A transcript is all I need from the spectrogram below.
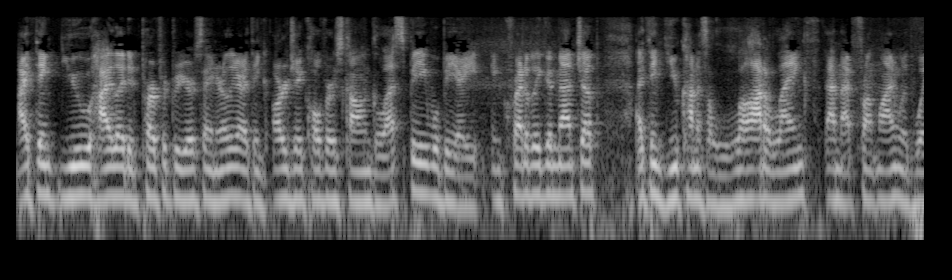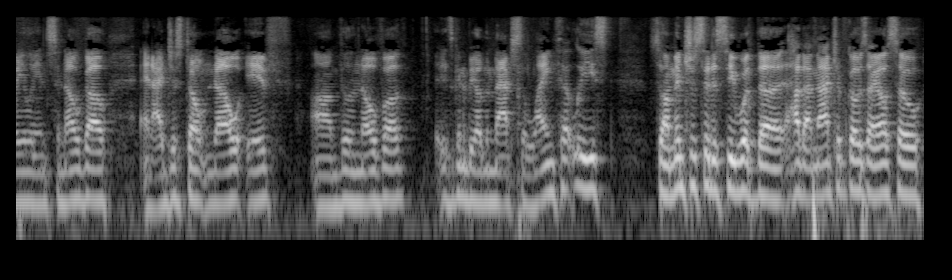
I think you highlighted perfect what you were saying earlier. I think RJ Culver's Collin Gillespie will be a incredibly good matchup. I think UConn has a lot of length on that front line with Whaley and Sanogo, and I just don't know if um, Villanova is going to be able to match the length at least. So I'm interested to see what the how that matchup goes. I also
